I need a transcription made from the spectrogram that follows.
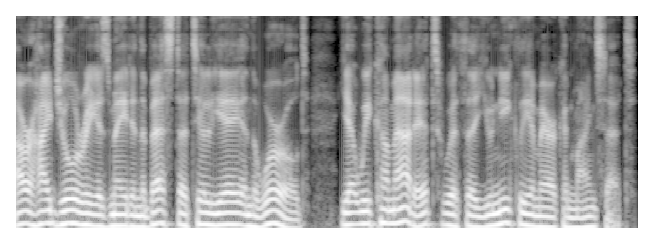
Our high jewelry is made in the best atelier in the world, yet we come at it with a uniquely American mindset.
